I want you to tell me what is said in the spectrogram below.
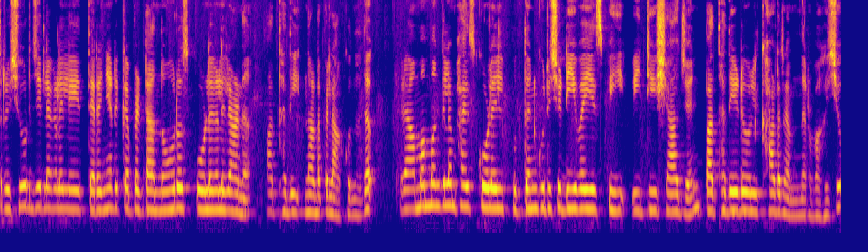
തൃശൂർ ജില്ലകളിലെ തിരഞ്ഞെടുക്കപ്പെട്ട നൂറ് സ്കൂളുകളിലാണ് പദ്ധതി നടപ്പിലാക്കുന്നത്. രാമമംഗലം ഹൈസ്കൂളിൽ Puthenkurish DYSP V T Shajan പദ്ധതിയുടെ ഉദ്ഘാടനം നിർവഹിച്ചു.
